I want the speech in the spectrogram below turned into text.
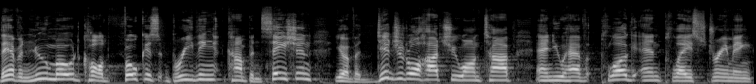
They have a new mode called Focus Breathing Compensation. You have a digital hot shoe on top, and you have plug and play streaming,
